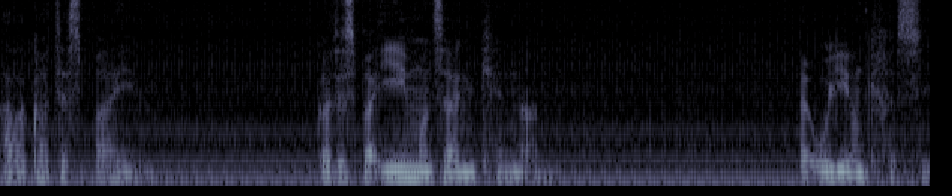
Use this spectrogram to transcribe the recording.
Aber Gott ist bei ihm. Gott ist bei ihm und seinen Kindern. Bei Uli und Chrissy.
